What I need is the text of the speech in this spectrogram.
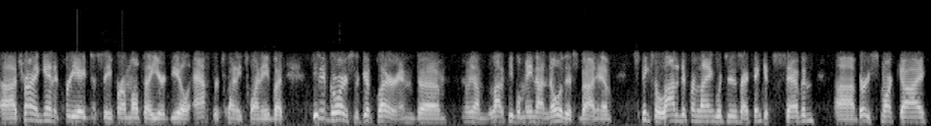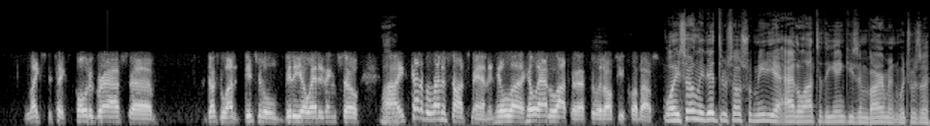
uh, try again at free agency for a multi-year deal after 2020. But Peter Gregorius is a good player, and um, you a lot of people may not know this about him. Speaks a lot of different languages. I think it's seven. Uh, very smart guy. Likes to take photographs. Uh, does a lot of digital video editing. So uh, wow. uh, he's kind of a renaissance man, and he'll uh, he'll add a lot to that Philadelphia clubhouse. Well, he certainly did through social media add a lot to the Yankees environment, which was a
